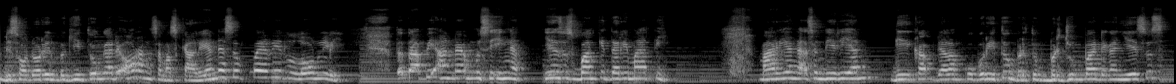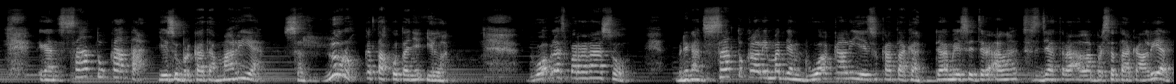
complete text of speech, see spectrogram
disodorin begitu, nggak ada orang sama sekali. Anda so very lonely. Tetapi Anda mesti ingat, Yesus bangkit dari mati. Maria nggak sendirian di dalam kubur itu berjumpa dengan Yesus dengan satu kata. Yesus berkata, Maria, seluruh ketakutannya hilang. 12 para rasul dengan satu kalimat yang dua kali Yesus katakan damai sejahtera Allah, sejahtera Allah beserta kalian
